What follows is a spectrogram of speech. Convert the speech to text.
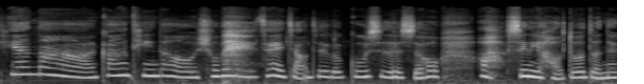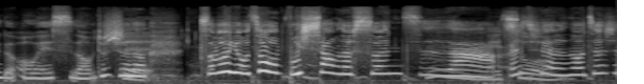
天呐，刚听到舒贝在讲这个故事的时候啊，心里好多的那个 OS 哦，就觉得。怎么有这么不孝的孙子啊？嗯、而且呢，真是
